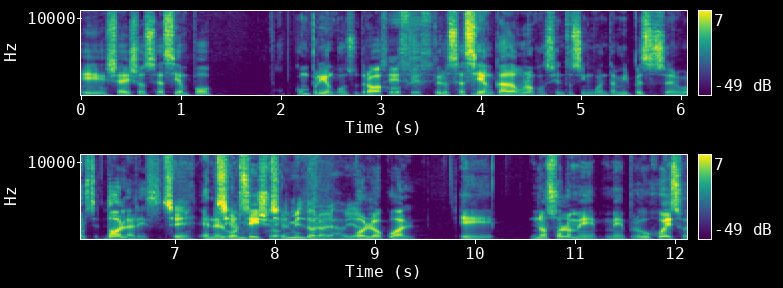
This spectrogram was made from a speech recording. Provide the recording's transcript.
eh, ya ellos se hacían po- cumplían con su trabajo, Sí, sí, sí. pero se hacían cada uno con 150 mil pesos en el bolsillo, dólares en el 100 bolsillo. 100 mil dólares había. Con lo cual, eh, no solo me, me produjo eso,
